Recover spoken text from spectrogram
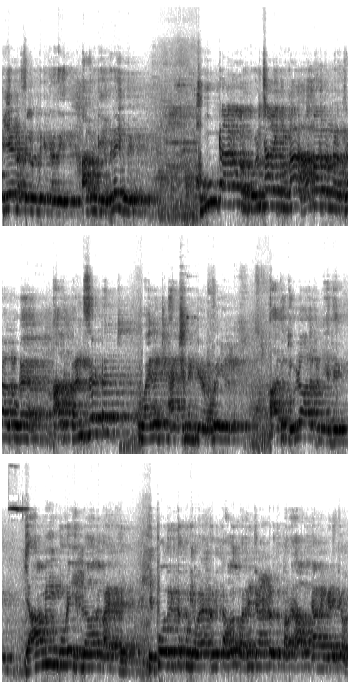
பிஎன்எஸ்எல் வந்திருக்கிறது. அதனுடைய விளைவு கூட்டாக ஒரு தொழிற்சாலைக்கு முன்னால் ஆர்ப்பாட்டம் நடத்தினால் கூட அது கன்சல்டன்ட் வயலண்ட் ஆக்ஷன் என்கிற முறையில் அது தொழிலாளர்கள் மீது ஜாமீன் கூட இல்லாத வழக்கு. இப்போது இருக்கக்கூடிய வழக்குகளுக்காவது பதினைஞ்சு நாட்களுக்கு பிறகாவது ஜாமீன் கிடைக்கும்.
